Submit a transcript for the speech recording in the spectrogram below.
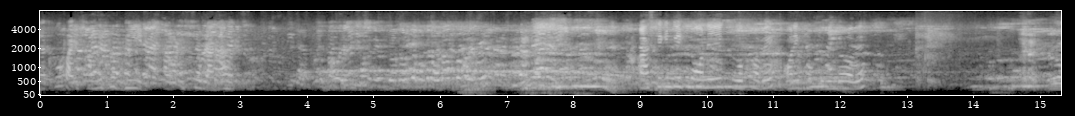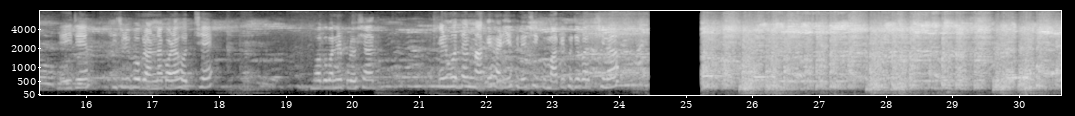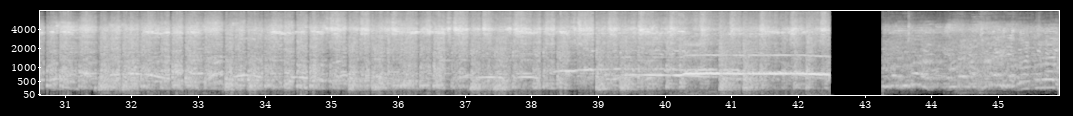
দেখো বাড়ির সামনে খুব ভিড় রান্না হচ্ছে। আজকে কিন্তু এখানে অনেক লোক হবে, অনেক ভক্তবৃন্দ হবে। এই যে খিচুড়ি ভোগ রান্না করা হচ্ছে, ভগবানের প্রসাদ। এর মধ্যে আমি মাকে হারিয়ে ফেলেছি মাকে খুঁজে পাচ্ছি না।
